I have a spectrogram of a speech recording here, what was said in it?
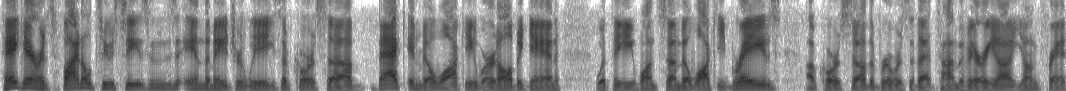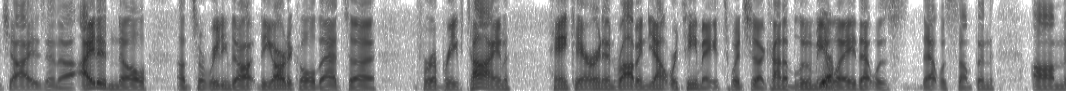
Hank Aaron's final two seasons in the major leagues. Of course, uh, back in Milwaukee, where it all began with the once uh, Milwaukee Braves. Of course, uh, the Brewers at that time a very uh, young franchise, and uh, I didn't know until reading the the article that uh, for a brief time, Hank Aaron and Robin Yount were teammates, which uh, kind of blew me Yep. away. That was that was something. Um,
